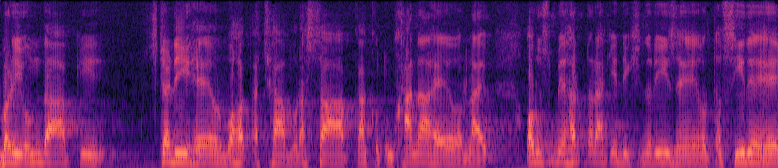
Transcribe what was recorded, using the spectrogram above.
بڑی عمدہ آپ کی سٹڈی ہے اور بہت اچھا مرصع آپ کا کتب خانہ ہے اور لائف اور اس میں ہر طرح کی ڈکشنریز ہیں اور تفسیریں ہیں۔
